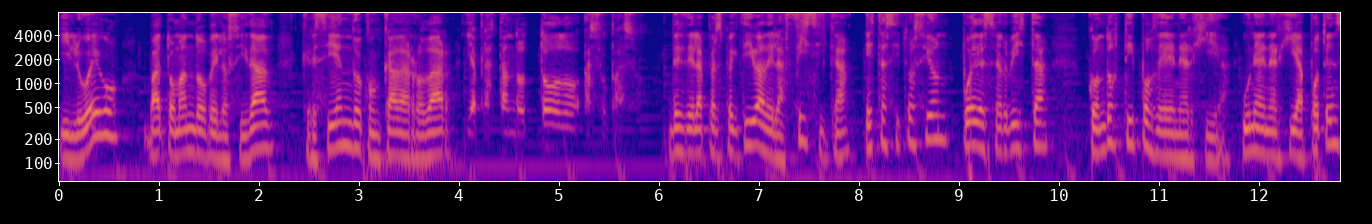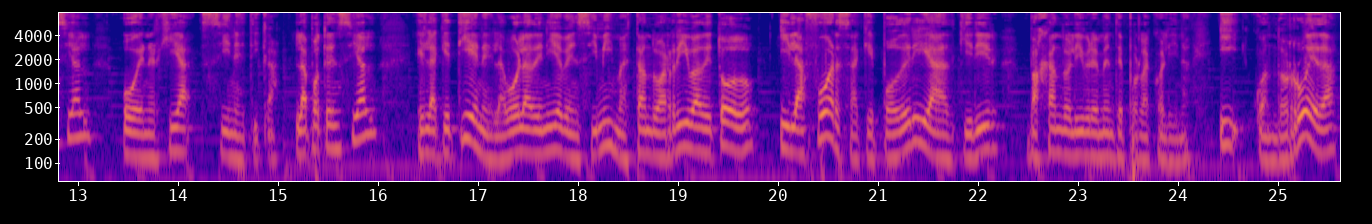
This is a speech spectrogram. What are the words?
y luego va tomando velocidad, creciendo con cada rodar y aplastando todo a su paso. Desde la perspectiva de la física, esta situación puede ser vista con dos tipos de energía, una energía potencial o energía cinética. La potencial es la que tiene la bola de nieve en sí misma estando arriba de todo y la fuerza que podría adquirir bajando libremente por la colina. Y cuando rueda,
